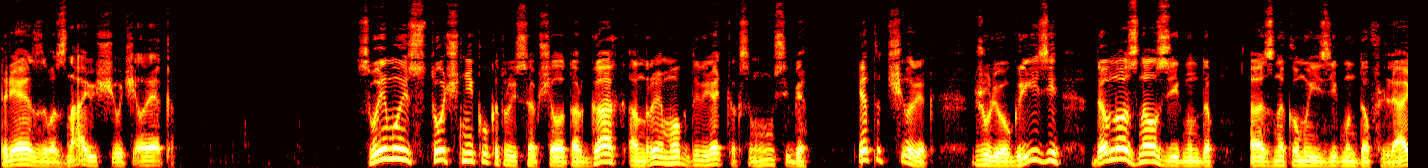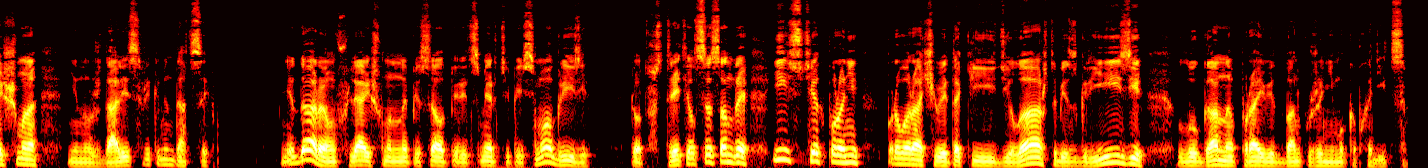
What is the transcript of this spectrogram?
трезвого, знающего человека. Своему источнику, который сообщал о торгах, Андре мог доверять как самому себе. Этот человек, Джулио Гризи, давно знал Зигмунда, а знакомые Зигмунда Фляйшмана не нуждались в рекомендациях. Недаром Фляйшман написал перед смертью письмо Гризи. Тот встретился с Андре, и с тех пор они проворачивали такие дела, что без Гризи Лугана Прайвит Банк уже не мог обходиться,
